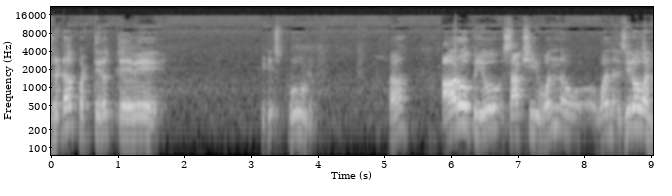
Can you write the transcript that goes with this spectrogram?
ದೃಢಪಟ್ಟಿರುತ್ತೇವೆ. ಇಟ್ ಈಸ್ ಪ್ರೂವ್ಡ್ ಆರೋಪಿಯು ಸಾಕ್ಷಿ ಒನ್ ಒನ್ ಝೀರೋ ಒನ್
